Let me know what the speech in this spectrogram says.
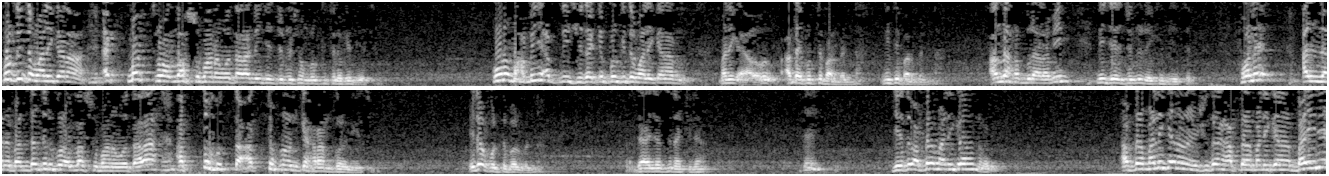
প্রকৃত মালিকানা একমাত্র আল্লাহ সমান তারা নিজের জন্য সংরক্ষিত রেখে দিয়েছে। কোনোভাবেই আপনি সেটাকে প্রকৃত মালিকানার মানে আদায় করতে পারবেন না, নিতে পারবেন না। আল্লাহ হাবুল আলমী নিজের জন্য রেখে দিয়েছেন। ফলে আল্লাহর বান্দাদের উপর আল্লাহ সুবাহ তারা আত্মহত্যা আত্মহরণকে হারাম করে দিয়েছে। এটাও করতে পারবেন না। যায় যাচ্ছে নাকি না? যেহেতু আপনার মালিকানা নয়। আপনার মালিকানা নয়, সুতরাং আপনার মালিকানার বাইরে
